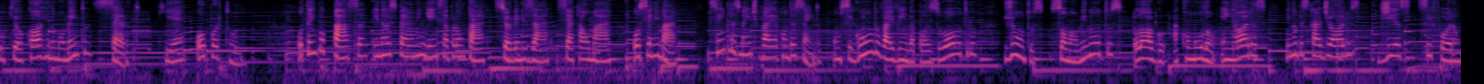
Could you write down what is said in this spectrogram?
o que ocorre no momento certo, que é oportuno. O tempo passa e não espera ninguém se aprontar, se organizar, se acalmar ou se animar. Simplesmente vai acontecendo. Um segundo vai vindo após o outro, juntos somam minutos, logo acumulam em horas e no piscar de olhos, dias se foram,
